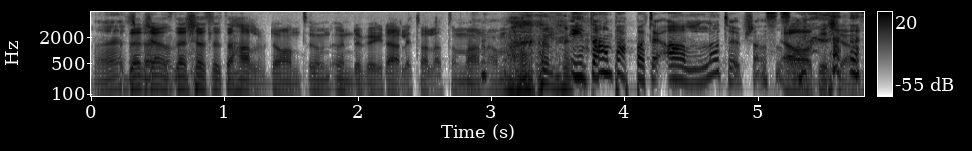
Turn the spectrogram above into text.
Nej, Den känns, den känns lite halvdant un- underbyggd ärligt talat. Om man, om man, inte han pappa till alla typ känns det ja, det känns.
